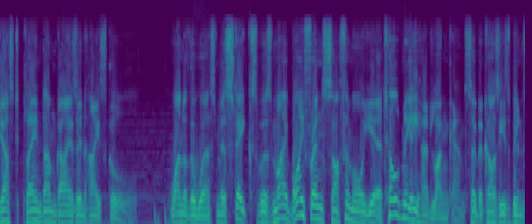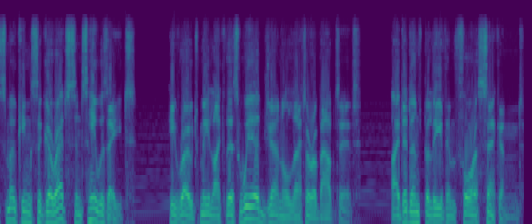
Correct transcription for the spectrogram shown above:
just plain dumb guys in high school. One of the worst mistakes was my boyfriend sophomore year told me he had lung cancer because he's been smoking cigarettes since he was 8. He wrote me like this weird journal letter about it. I didn't believe him for a second.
